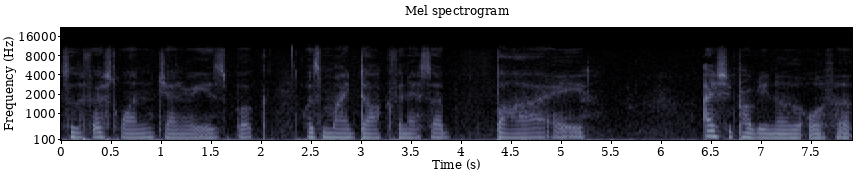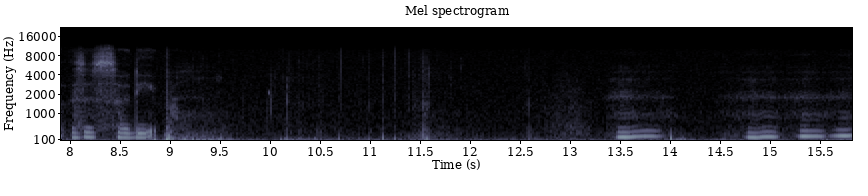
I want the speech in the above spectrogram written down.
So the first one, January's book, was My Dark Vanessa by I should probably know the author. This is so deep. Hmm? Hmm? Hmm?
